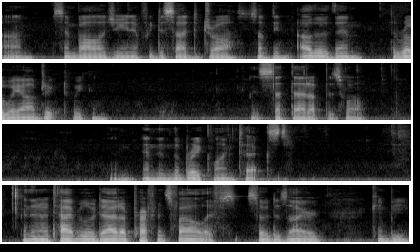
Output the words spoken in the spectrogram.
um, symbology and if we decide to draw something other than the roadway object we can set that up as well and, and then the break line text and then a tabular data preference file if so desired can be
